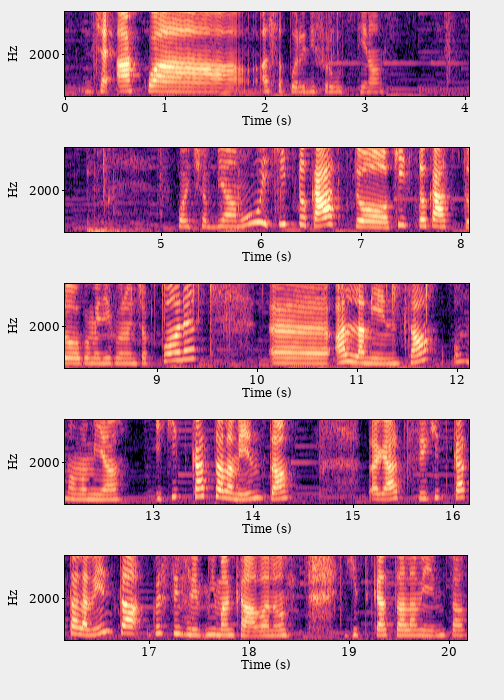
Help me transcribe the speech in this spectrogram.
cioè acqua al sapore di frutti, no? Poi abbiamo... Uh, Kitto Katto! Kitto Katto, come dicono in Giappone. Eh, alla menta. Oh, mamma mia. I Kit Kat alla menta. Ragazzi, Kit Kat alla menta, questi mi mancavano. Kit Kat alla menta.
